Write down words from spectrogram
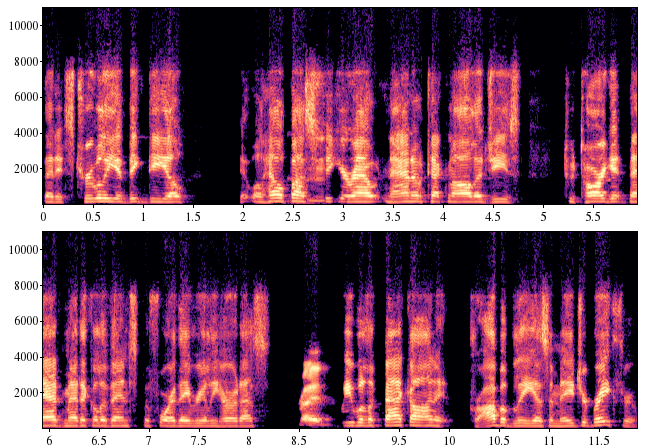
that it's truly a big deal. It will help us mm-hmm. figure out nanotechnologies to target bad medical events before they really hurt us. Right. We will look back on it probably as a major breakthrough.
